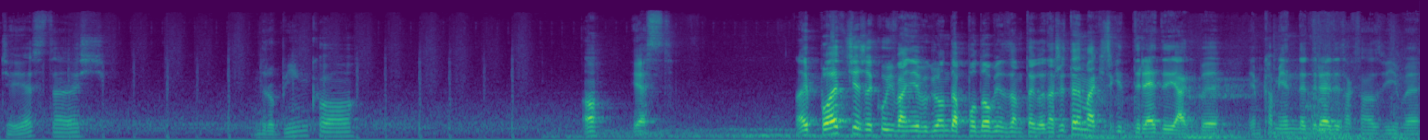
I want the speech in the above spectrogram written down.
gdzie jesteś? Drobinko. O, jest. No i powiedzcie, że kuźwa nie wygląda podobnie do tamtego. Znaczy ten ma jakieś takie dredy jakby. Nie wiem, kamienne dredy, tak to nazwijmy.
